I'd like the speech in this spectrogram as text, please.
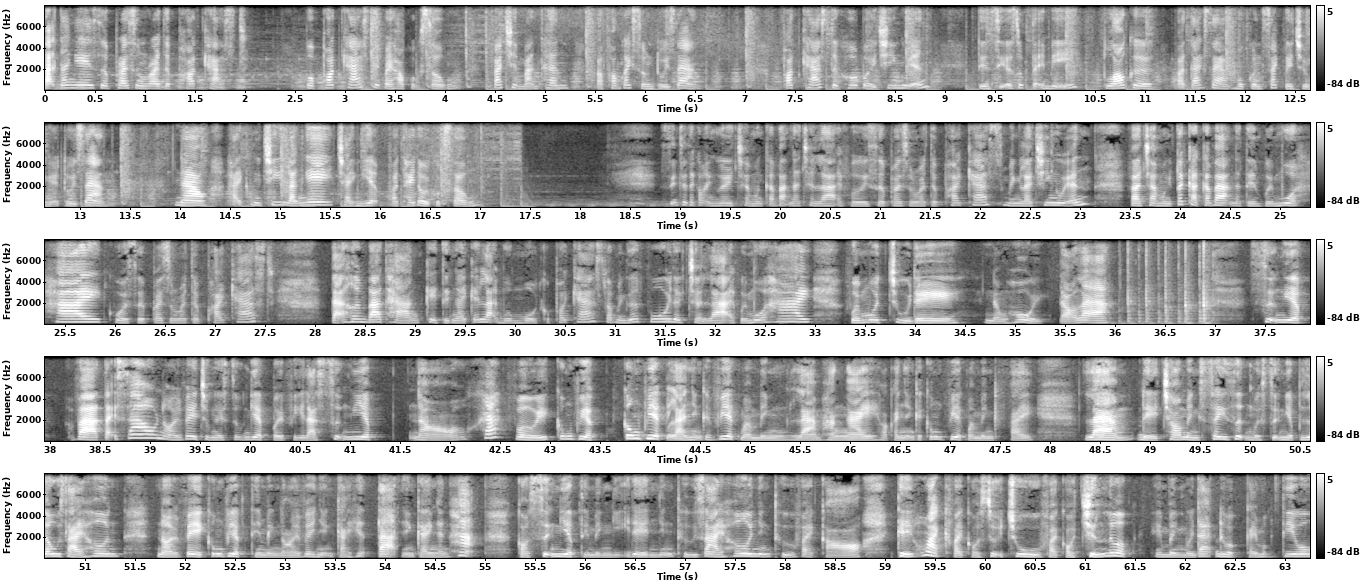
Bạn đang nghe The Present Writer Podcast, một podcast về bài học cuộc sống, phát triển bản thân và phong cách sống tối giản. Podcast được host bởi Chi Nguyễn, tiến sĩ giáo dục tại Mỹ, blogger và tác giả một cuốn sách về chủ nghĩa tối giản. Nào, hãy cùng Chi lắng nghe, trải nghiệm và thay đổi cuộc sống. Xin chào tất cả mọi người, chào mừng các bạn đã trở lại với The Present Writer Podcast. Mình là Chi Nguyễn và chào mừng tất cả các bạn đã đến với mùa 2 của The Present Writer Podcast. Đã hơn 3 tháng kể từ ngày kết lại mùa 1 của podcast và mình rất vui được trở lại với mùa 2 với một chủ đề nóng hổi, đó là sự nghiệp. Và tại sao nói về chủ nghề sự nghiệp? Bởi vì là sự nghiệp nó khác với công việc công việc là những cái việc mà mình làm hàng ngày hoặc là những cái công việc mà mình phải làm để cho mình xây dựng một sự nghiệp lâu dài hơn. Nói về công việc thì mình nói về những cái hiện tại những cái ngắn hạn. Còn sự nghiệp thì mình nghĩ đến những thứ dài hơn những thứ phải có kế hoạch phải có dự trù phải có chiến lược thì mình mới đạt được cái mục tiêu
